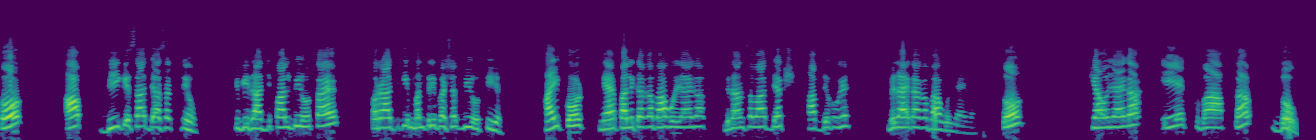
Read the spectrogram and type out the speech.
तो आप बी के साथ जा सकते हो। क्योंकि राज्यपाल भी होता है और राज्य की मंत्रिपरिषद भी होती है। हाई कोर्ट न्यायपालिका का भाग हो जाएगा, विधानसभा अध्यक्ष आप देखोगे विधायिका का भाग हो जाएगा। तो क्या हो जाएगा? एक व आपका दो।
